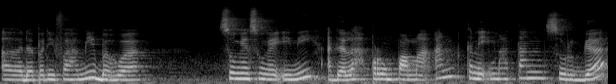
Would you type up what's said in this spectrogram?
uh, dapat difahami bahwa sungai-sungai ini adalah perumpamaan kenikmatan surga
